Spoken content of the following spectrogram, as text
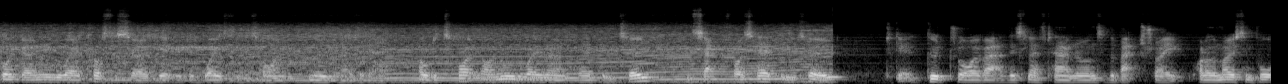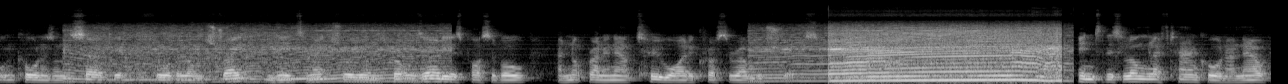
point going all the way across the circuit, we're just wasting time moving over there. Hold a tight line all the way around hairpin 2 and sacrifice hairpin 2 to get a good drive out of this left-hander onto the back straight. One of the most important corners on the circuit before the long straight. You need to make sure you're on the throttle as early as possible and not running out too wide across the rumble strips. Into this long left-hand corner. Now,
